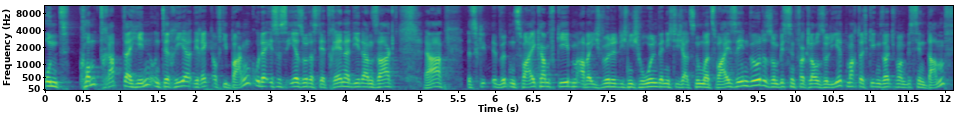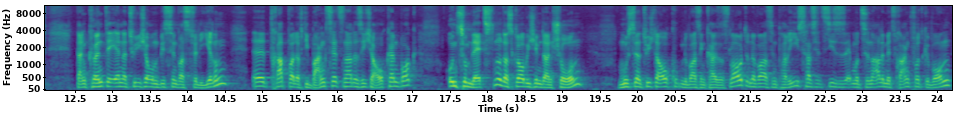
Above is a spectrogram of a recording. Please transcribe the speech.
Und kommt Trapp dahin und direkt auf die Bank? Oder ist es eher so, dass der Trainer dir dann sagt, ja, es wird einen Zweikampf geben, aber ich würde dich nicht holen, wenn ich dich als Nummer zwei sehen würde? So ein bisschen verklausuliert, macht euch gegenseitig mal ein bisschen Dampf. Dann könnte er natürlich auch ein bisschen was verlieren, äh, Trapp, weil auf die Bank setzen hat er sicher auch keinen Bock. Und zum Letzten, und das glaube ich ihm dann schon, musst du natürlich da auch gucken, du warst in Kaiserslautern, du warst in Paris, hast jetzt dieses Emotionale mit Frankfurt gewonnen.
